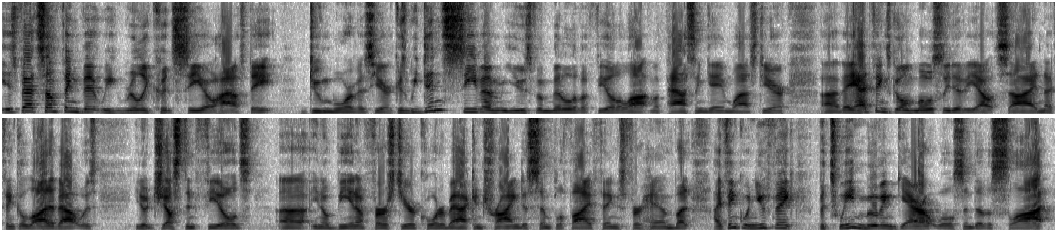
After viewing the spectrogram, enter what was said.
is that something that we really could see Ohio State do more of this year? Because we didn't see them use the middle of a field a lot in the passing game last year. Uh, they had things going mostly to the outside, and I think a lot of that was you know Justin Fields. Uh, you know, being a first year quarterback and trying to simplify things for him. But I think when you think between moving Garrett Wilson to the slot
